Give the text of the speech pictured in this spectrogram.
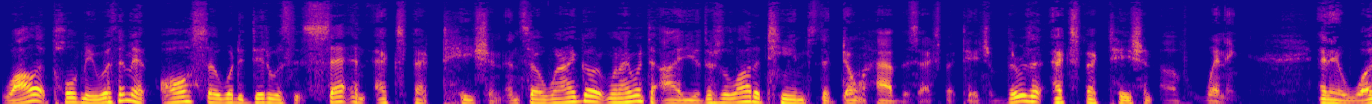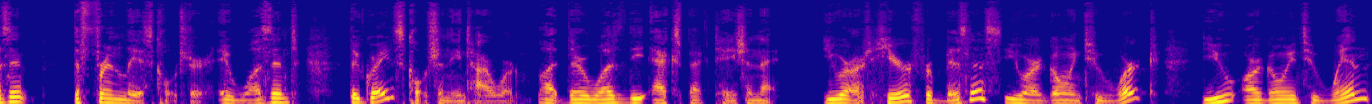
While it pulled me with him, it also, what it did was it set an expectation. And so when I go, when I went to IU, there's a lot of teams that don't have this expectation. There was an expectation of winning and it wasn't the friendliest culture. It wasn't the greatest culture in the entire world, but there was the expectation that you are here for business. You are going to work. You are going to win.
